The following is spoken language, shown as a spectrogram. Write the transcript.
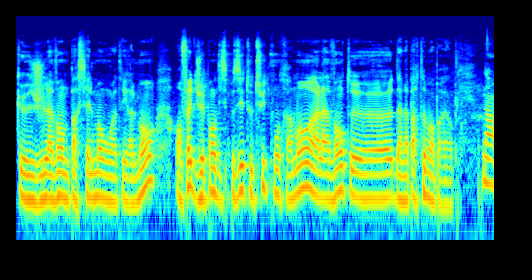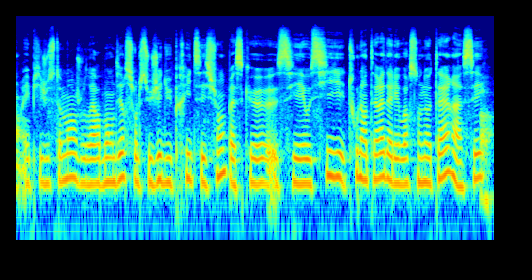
que je la vende partiellement ou intégralement, en fait, je ne vais pas en disposer tout de suite, contrairement à la vente euh, d'un appartement, par exemple. Non, et puis justement, je voudrais rebondir sur le sujet du prix de cession, parce que c'est aussi tout l'intérêt d'aller voir son notaire, c'est ah.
